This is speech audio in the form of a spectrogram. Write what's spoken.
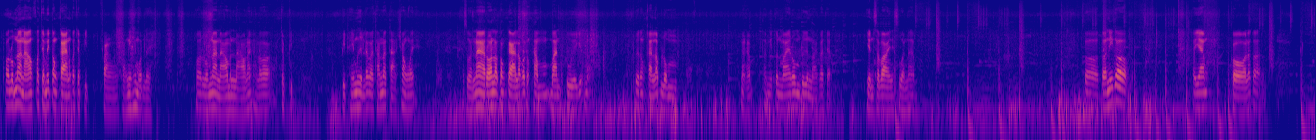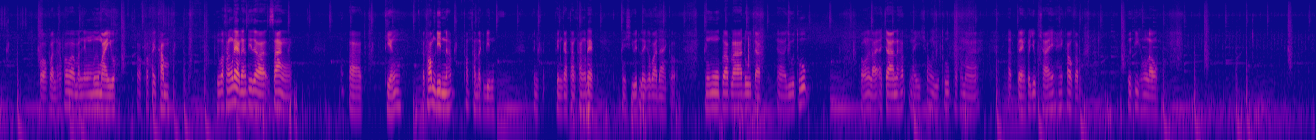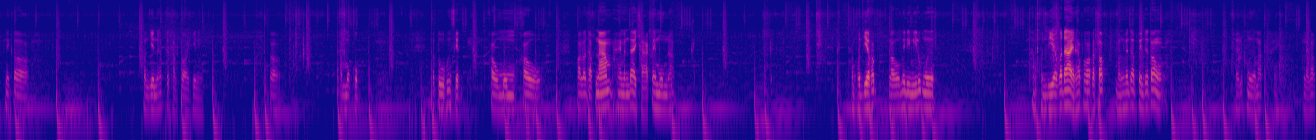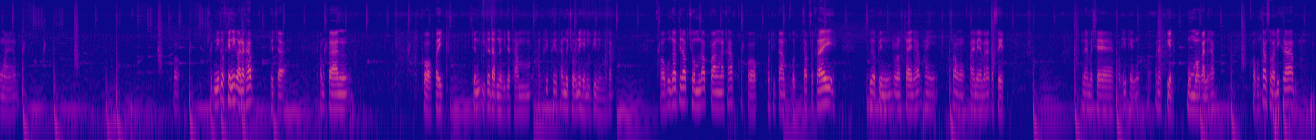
พอลมหน้าหนาวก็จะไม่ต้องการก็จะปิดฝั่งฝั่งนี้ให้หมดเลยเพราะลมหน้าหนาวมันหนาวนะแล้วก็จะปิดปิดให้มืดแล้วก็ทำหน้าต่างช่องไว้ ส่วนหน้าร้อนเราต้องการเราก็ต้องทำบานประตูเยอะๆหน่อยเพื่อต้องการรับลม นะครับ ถ้ามีต้นไม้ร่มรื่นหน่อยก็จะเย็นสบายในสวนนะครับ ก็ตอนนี้ก็พยายามก่อแล้วก็ก่อก่อนนะครับเพราะว่ามันยังมือใหม่อยู่ ก็ค่อยๆทำถือว่าครั้งแรกนะครับที่จะสร้างป่าเถียงกระท่อมดินนะครับท่อมทำจากดิน เป็นเป็นการทำครั้งแรกในชีวิตเลยก็ว่าได้ก็งูงูปลาปลาดูจากยูทูบ ของหลายๆอาจารย์นะครับ ในช่อง YouTube เขาเข้ามาดัดแปลงประยุกต์ใช้ให้เข้ากับพื้นที่ของเรา นี่ก็ตอนเย็นนะครับจะทำต่ออีกทีหนึ่งก็ทำมกบประตูเพิ่งเสร็จเข้ามุมเข้าวัดระดับน้ำให้มันได้ฉากได้มุมนะครับทำคนเดียวครับ เราไม่ได้มีลูกมือ ทำคนเดียวก็ได้นะครับ เพราะว่ากระต๊อบมันไม่ต้องเป็นจะต้องใช้ลูกมือมากอะไรมากมายครับก็คลิปนี้ก็แค่นี้ก่อนนะครับเดี๋ยวจะทำการก่อไปจนอีกระดับหนึ่งจะทำคลิปให้ท่านผู้ชมได้เห็นอีกทีหนึ่งนะครับ ขอบคุณครับที่รับชมรับฟังนะครับ ขอกดติดตามกด subscribe เพื่อเป็นกำลังใจนะครับให้ช่องไอแมนมานักเกษตร ได้มาแชร์ความคิดเห็นแลกเปลี่ยนมุมมองกันนะครับ ขอบคุณครับ สวัสดีครับ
